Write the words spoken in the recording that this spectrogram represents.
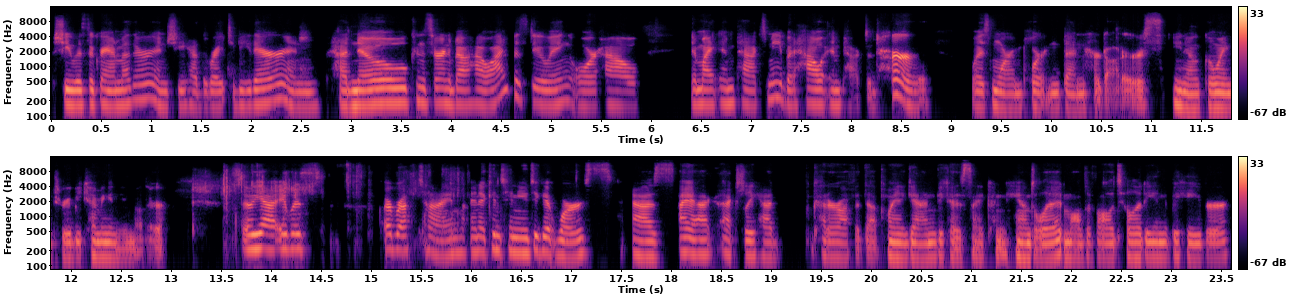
she was the grandmother and she had the right to be there and had no concern about how I was doing or how it might impact me, but how it impacted her was more important than her daughters, you know, going through becoming a new mother. So, yeah, it was a rough time and it continued to get worse as I actually had cut her off at that point again because I couldn't handle it, and all the volatility and the behavior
